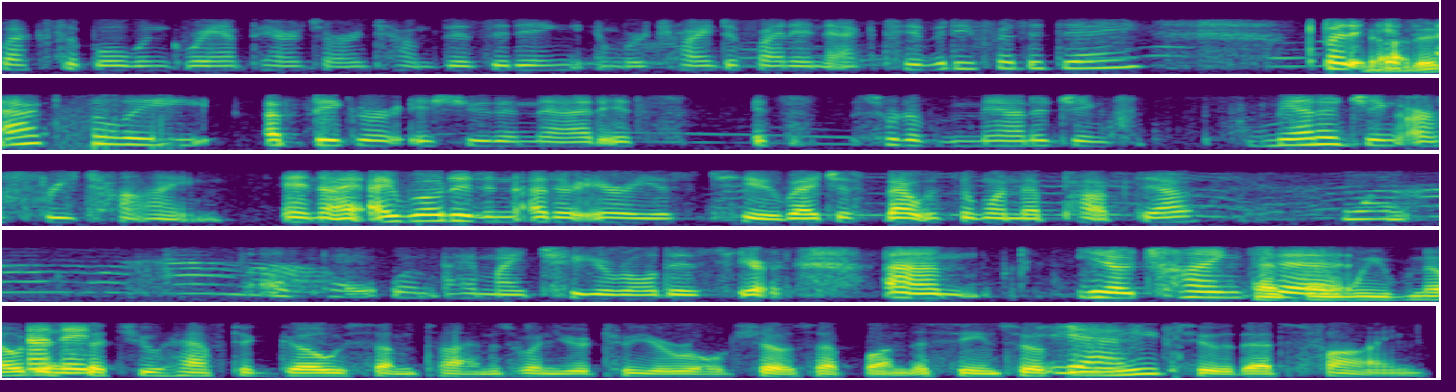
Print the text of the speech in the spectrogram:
flexible when grandparents are in town visiting and we're trying to find an activity for the day. But Got it's it. actually a bigger issue than that. It's it's sort of managing managing our free time. And I, I wrote it in other areas too. I just that was the one that popped out. One okay, well, my two-year-old is here. Um, you know, trying to. And, and we've noticed and that you have to go sometimes when your two-year-old shows up on the scene. So if yes. you need to, that's fine.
